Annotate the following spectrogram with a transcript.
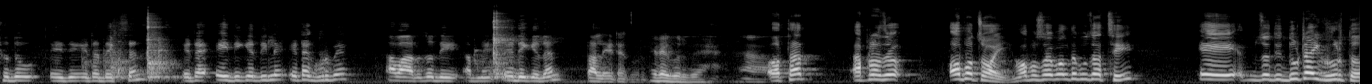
শুধু এই যে এটা দেখছেন এটা এই দিকে দিলে এটা ঘুরবে আবার যদি আপনি এদিকে দেন তাহলে এটা ঘুরবে। এটা করবে অর্থাৎ আপনার যে অপচয় অপচয় বলতে বুঝাচ্ছি এ যদি দুটাই ঘুরতো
